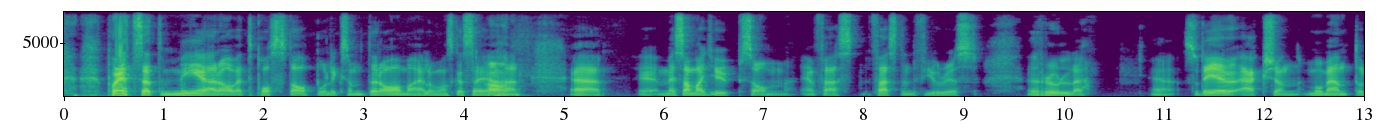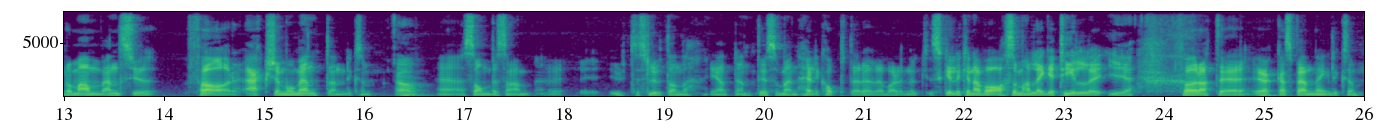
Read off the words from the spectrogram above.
på ett sätt mer av ett postapo liksom drama eller vad man ska säga Ja. här. Eh, eh, med samma djup som en Fast, Fast and Furious-rulle. Eh, så det är ju action-moment och de används ju för action-momenten liksom. Ja. Eh, zombiesarna eh, uteslutande egentligen. Det är som en helikopter eller vad det nu skulle kunna vara som man lägger till i för att eh, öka spänning liksom.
